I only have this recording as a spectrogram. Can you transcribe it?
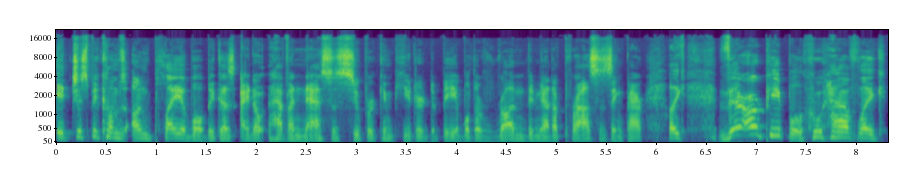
It just becomes unplayable because I don't have a NASA supercomputer to be able to run the amount of processing power. Like, there are people who have like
